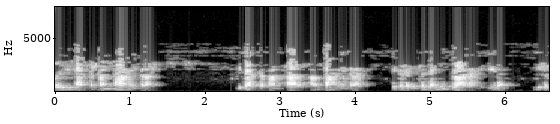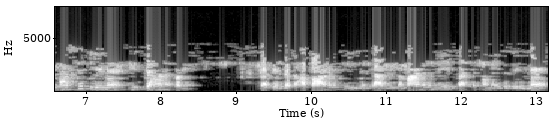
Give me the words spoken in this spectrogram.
ඔය විතක්ක සංධානය කරන්නේ. විතක්ක සංඛාර සංධානය කරන්නේ. ඒකල හිත දැඟිත්වා ගන්න කියලා ඊට පස්සේ තියෙන විඥාන ක්‍රමය. ගැටෙන්දට අපාගෙන සීලෙන් දාන්නේ සමානන මේ විතක්ක මම ඉඳ දෙන්නේ නැහැ.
